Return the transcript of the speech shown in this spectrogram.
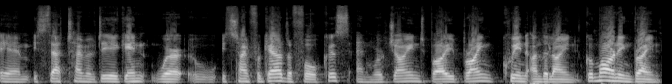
um, it's that time of day again where uh, it's time for Garda Focus, and we're joined by Brian Quinn on the line. Good morning, Brian.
